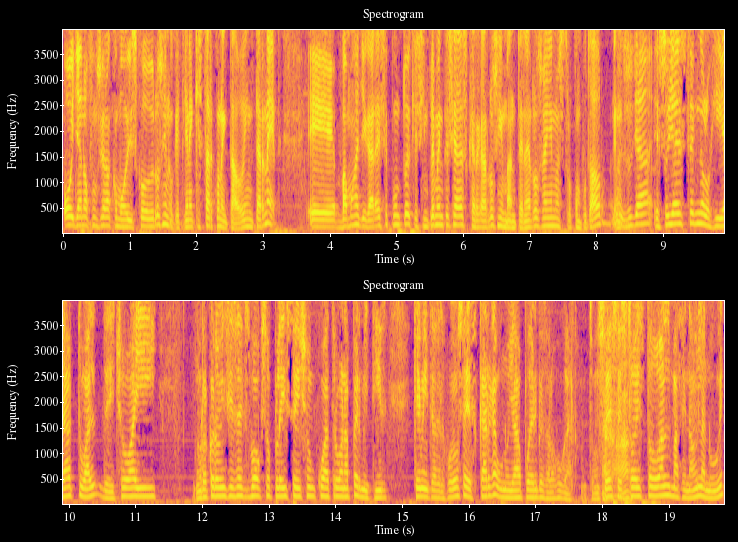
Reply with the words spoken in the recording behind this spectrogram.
hoy ya no funciona como disco duro, sino que tiene que estar conectado a Internet. Eh, ¿Vamos a llegar a ese punto de que simplemente sea descargarlos y mantenerlos ahí en nuestro computador? Bueno, eso ya, eso ya es tecnología actual. De hecho, hay, no recuerdo bien si es Xbox o PlayStation 4 van a permitir que mientras el juego se descarga, uno ya va a poder empezar a jugar. Entonces, Ajá. esto es todo almacenado en la nube.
